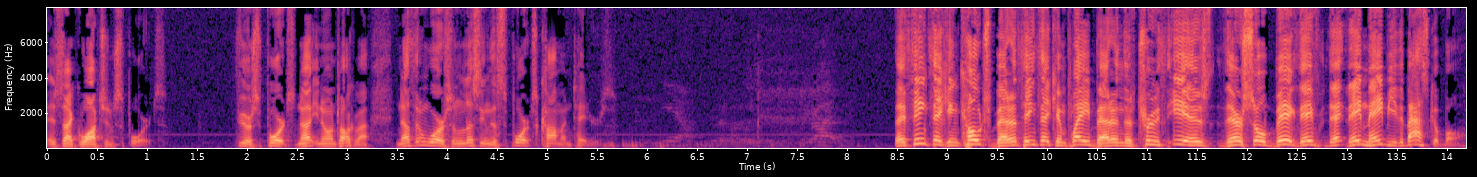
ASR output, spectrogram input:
It's like watching sports. If you're a sports nut, you know what I'm talking about. Nothing worse than listening to sports commentators. They think they can coach better, think they can play better, and the truth is they're so big, they they may be the basketball.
